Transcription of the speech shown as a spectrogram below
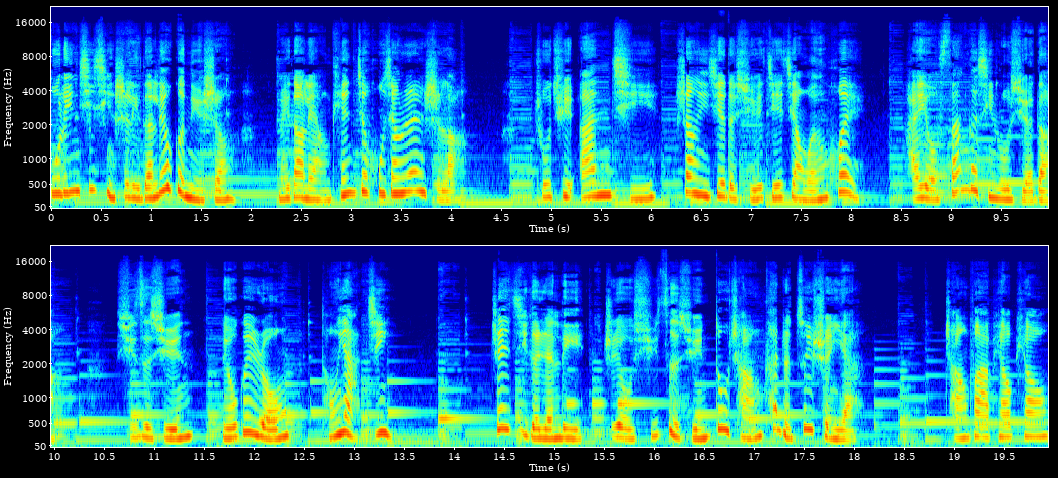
五零七寝室里的六个女生，没到两天就互相认识了。除去安琪上一届的学姐蒋文慧，还有三个新入学的。徐子寻、刘桂荣、童雅静，这几个人里，只有徐子寻、杜长看着最顺眼。长发飘飘，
